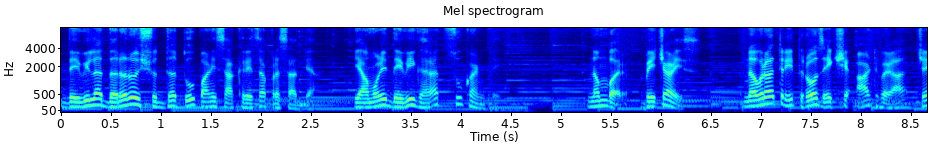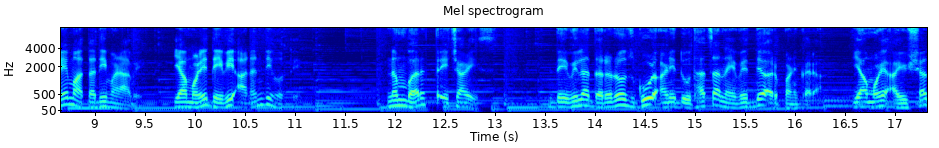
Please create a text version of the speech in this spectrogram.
देवीला दररोज शुद्ध तूप आणि साखरेचा प्रसाद द्या. यामुळे देवी घरात सुख आणते. नंबर बेचाळीस. नवरात्रीत रोज एकशे आठ वेळा जय माता दी म्हणावे. यामुळे देवी आनंदी होते. नंबर त्रेचाळीस. देवीला दररोज गुळ आणि दुधाचा नैवेद्य अर्पण करा. यामुळे आयुष्यात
